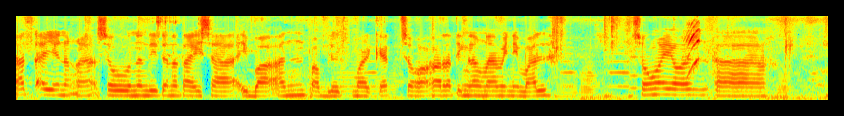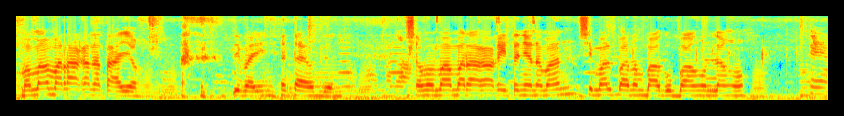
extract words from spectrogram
At ayun na nga, so nandito na tayo sa Ibaan Public Market. So kakarating lang namin ni Mal. So ngayon, ah mamamaraka na tayo. 'Di ba yun yung tawag dun? So mamamaraka kita niyo naman, si Mal parang bago bangon lang oh. Kaya,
